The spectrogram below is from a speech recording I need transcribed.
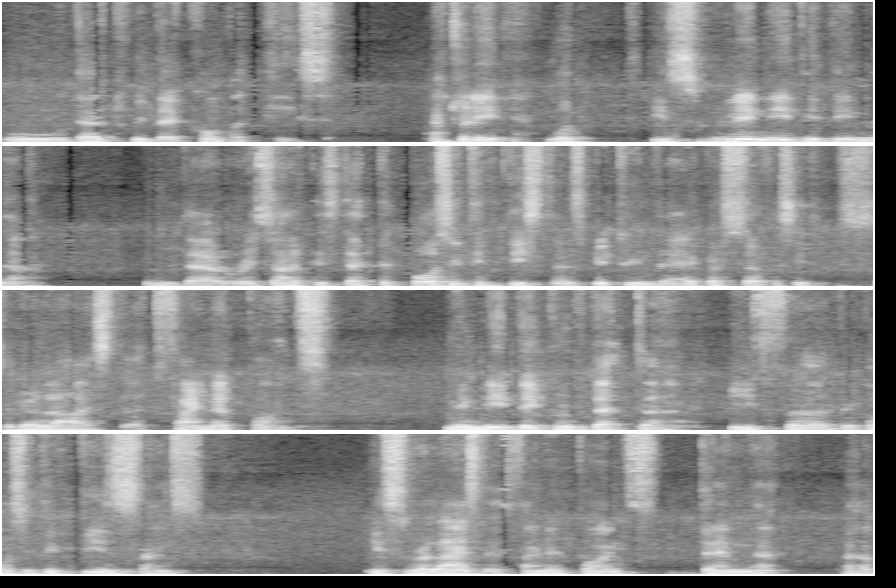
who dealt with the compact case. Actually, what is really needed in uh, the result is that the positive distance between the hypersurfaces is realized at finite points. Namely, they prove that uh, if uh, the positive distance is realized at finite points, then uh,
